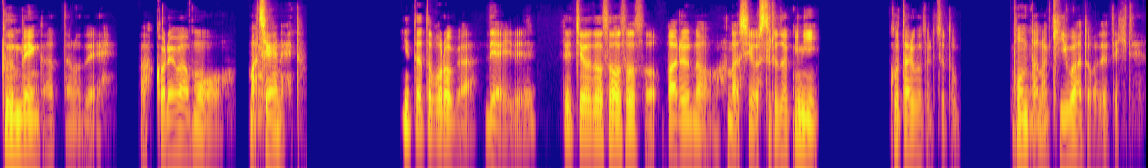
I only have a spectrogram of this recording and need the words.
文面があったので、あ、これはもう間違いないと。いったところが出会いで、で、ちょうどそうそうそう、バルーンの話をするときに、答えることにちょっとポンタのキーワードが出てきて、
